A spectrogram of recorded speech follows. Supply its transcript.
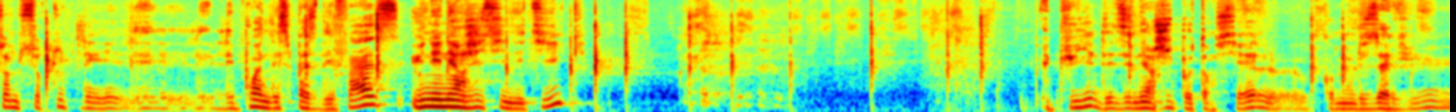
somme sur tous les, points de l'espace des phases, une énergie cinétique, et puis des énergies potentielles, euh, comme on les a vues,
